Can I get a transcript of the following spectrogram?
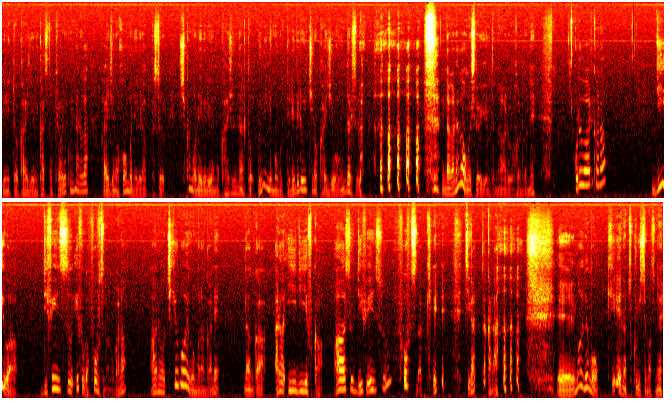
ユニットは怪獣に勝つと強力になるが、怪獣の方もレベルアップする。しかもレベル4の怪獣になると、海に潜ってレベル1の怪獣を生んだりする。なかなか面白いゲームとなるほどね。これはあれかな ?D はディフェンス、F がフォースなのかな？あの、地球防衛軍もなんかね、なんか、あれは EDF か？アースディフェンスフォースだっけ？違ったかな？えー、まあでも、綺麗な作りしてますね。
